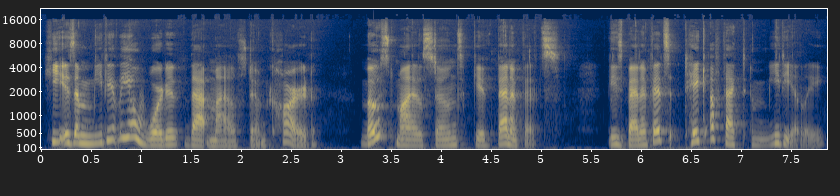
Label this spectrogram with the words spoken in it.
he is immediately awarded that milestone card. Most milestones give benefits. These benefits take effect immediately.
